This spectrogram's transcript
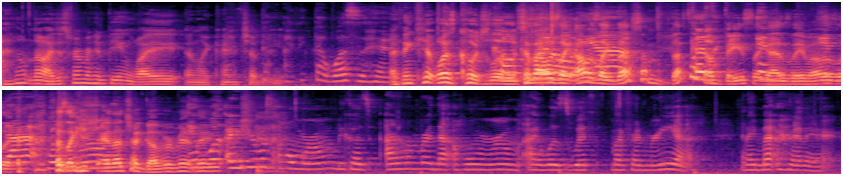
I don't know. I just remember him being white and like kind of chubby. I think that was him. I think it was Coach Little because I was like, I was Little, like, that's some, that's like a basic in- ass name. I was like, I was like, you sure that's your government It name? was. Are you sure it wasn't homeroom? Because I remember in that homeroom I was with my friend Maria, and I met her there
